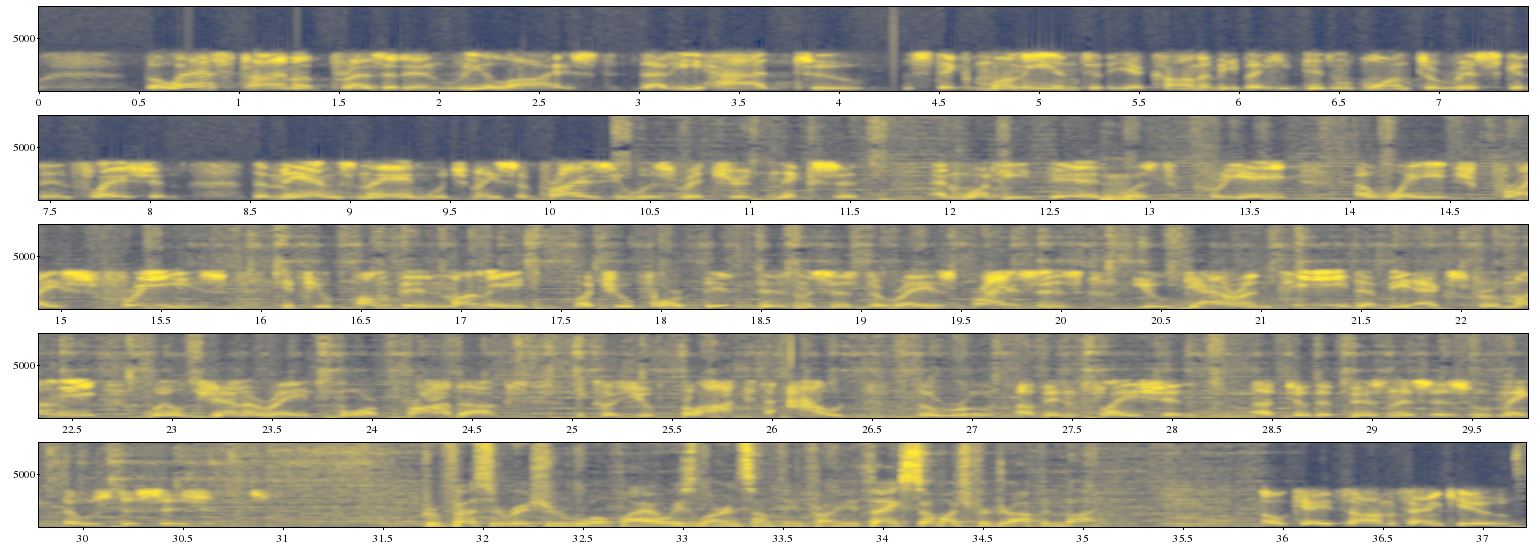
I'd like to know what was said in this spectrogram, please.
The last time a president realized that he had to stick money into the economy, but he didn't want to risk an inflation. The man's name, which may surprise you, was Richard Nixon. And what he did hmm. was to create a wage price freeze. If you pump in money, but you forbid businesses to raise prices, you guarantee that the extra money will generate more product because you blocked out the root of inflation uh, to the businesses who make those decisions. Professor Richard Wolff, I always learn something from you. Thanks so much for dropping by. Okay, Tom. Thank you.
